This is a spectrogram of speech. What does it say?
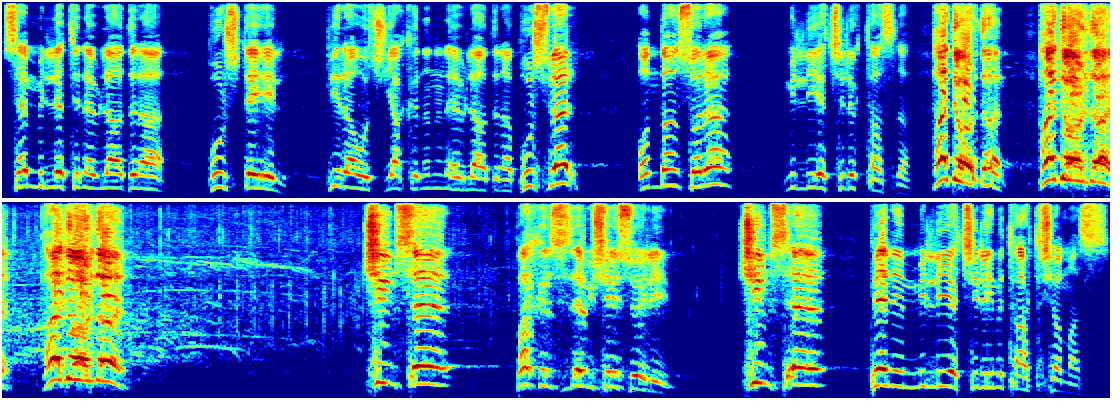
Sen milletin evladına burs değil bir avuç yakınının evladına burs ver. Ondan sonra milliyetçilik tasla. Hadi oradan. Hadi oradan. Hadi oradan. Kimse bakın size bir şey söyleyeyim. Kimse benim milliyetçiliğimi tartışamaz.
